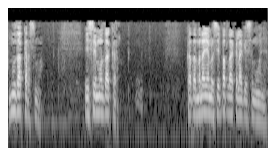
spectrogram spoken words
Muzakkar semua. Isim muzakkar. Kata benda yang bersifat laki-laki semuanya.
